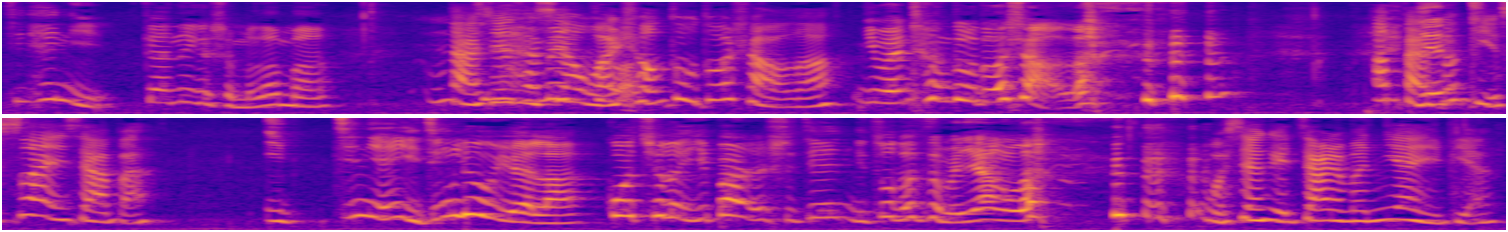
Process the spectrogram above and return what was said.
今天你干那个什么了吗？你哪些还没完成度多少了？你完成度多少了？按 百分比算一下吧。已今年已经六月了，过去了一半的时间，你做的怎么样了？我先给家人们念一遍。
